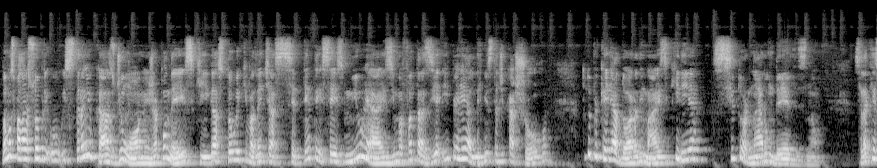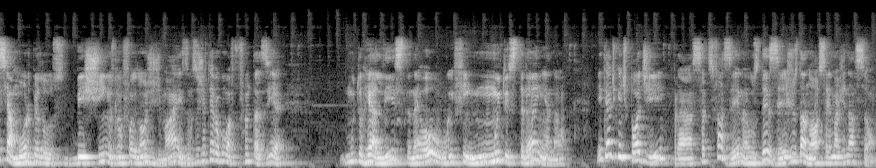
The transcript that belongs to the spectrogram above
Vamos falar sobre o estranho caso de um homem japonês que gastou o equivalente a 76 mil reais em uma fantasia hiperrealista de cachorro, tudo porque ele adora animais e queria se tornar um deles, não? Será que esse amor pelos bichinhos não foi longe demais? Você já teve alguma fantasia muito realista, né? Ou, enfim, muito estranha, não? E até onde a gente pode ir para satisfazer né, os desejos da nossa imaginação.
